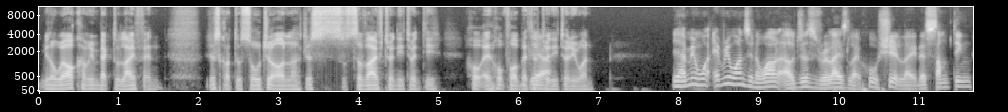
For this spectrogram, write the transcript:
you know we're all coming back to life and just got to soldier on lah. Just survive twenty twenty. Hope and hope for a better twenty twenty one. Yeah, I mean, what, every once in a while, I'll just realize like, oh shit, like there's something,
